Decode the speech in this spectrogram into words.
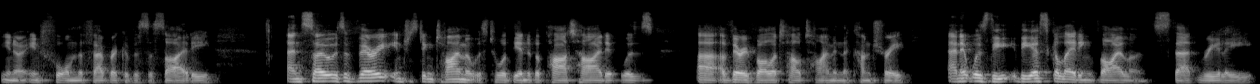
you know inform the fabric of a society. And so it was a very interesting time. It was toward the end of apartheid. It was uh, a very volatile time in the country, and it was the the escalating violence that really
